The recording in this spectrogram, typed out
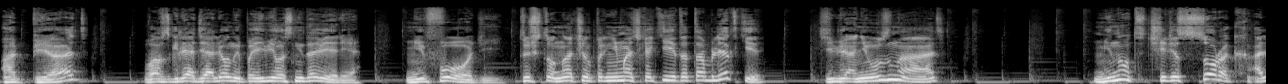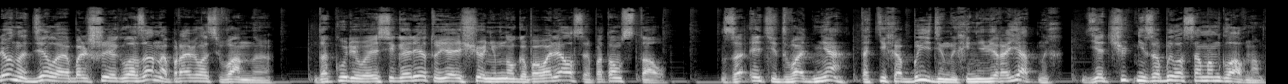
«Опять?» Во взгляде Алены появилось недоверие. «Мефодий, ты что, начал принимать какие-то таблетки? Тебя не узнать!» Минут через сорок Алена, делая большие глаза, направилась в ванную. Докуривая сигарету, я еще немного повалялся, потом встал. За эти два дня, таких обыденных и невероятных, я чуть не забыл о самом главном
